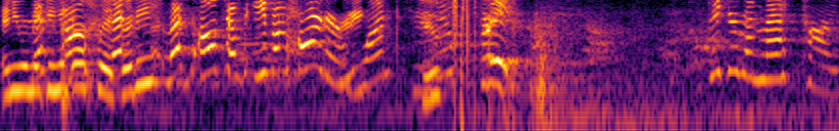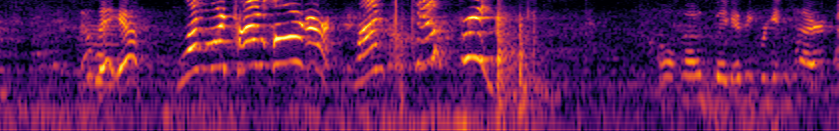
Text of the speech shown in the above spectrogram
and you were making an Let's all- earthquake? let's- Ready? Let's all jump even harder. Ready? One, Two, two, three. bigger than last time. A little bit, yeah. One more time harder. One, two, three. Oh, not as big. I think we're getting tired.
